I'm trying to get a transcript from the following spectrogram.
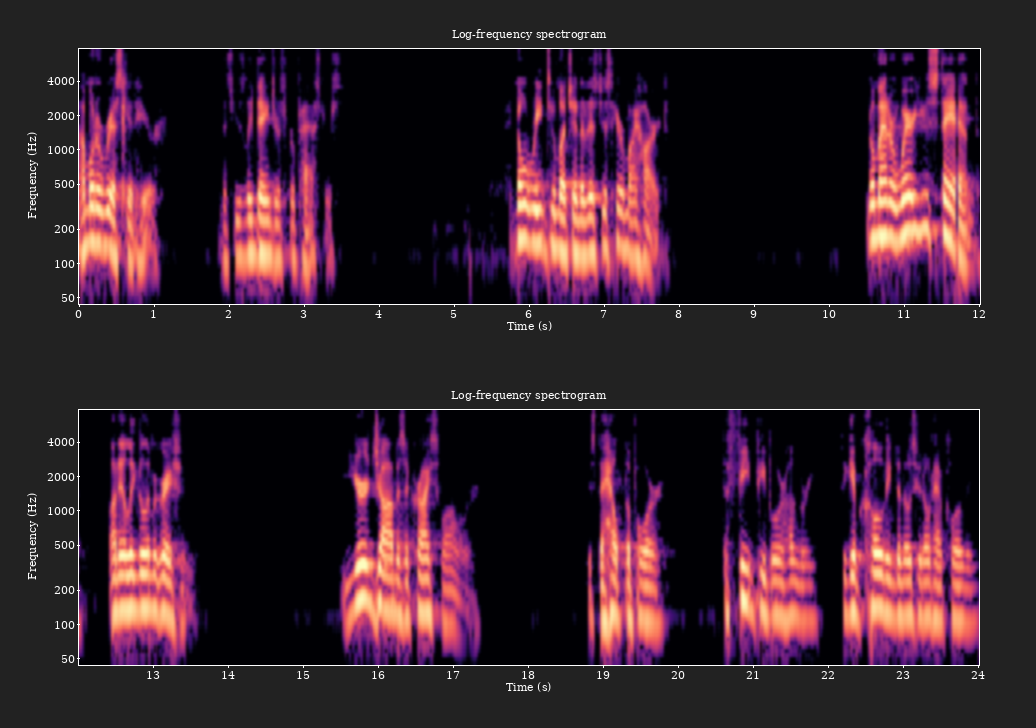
I'm going to risk it here. That's usually dangerous for pastors. Don't read too much into this, just hear my heart. No matter where you stand on illegal immigration, your job as a Christ follower is to help the poor, to feed people who are hungry, to give clothing to those who don't have clothing.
